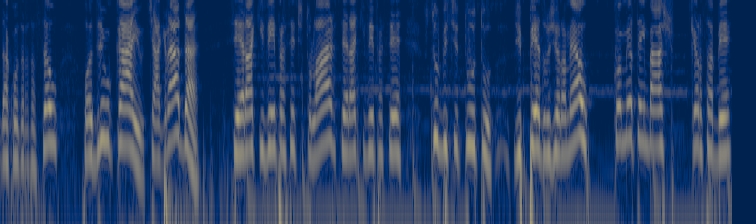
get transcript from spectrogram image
da contratação? Rodrigo Caio, te agrada? Será que vem para ser titular? Será que vem para ser substituto de Pedro Jeromel? Comenta aí embaixo, quero saber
